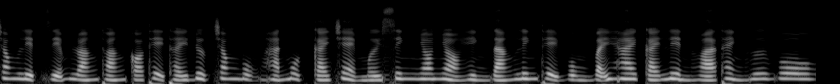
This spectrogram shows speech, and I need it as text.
Trong liệt diễm loáng thoáng có thể thấy được trong bụng hắn một cái trẻ mới sinh nho nhỏ hình dáng linh thể vùng vẫy hai cái liền hóa thành hư vô.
